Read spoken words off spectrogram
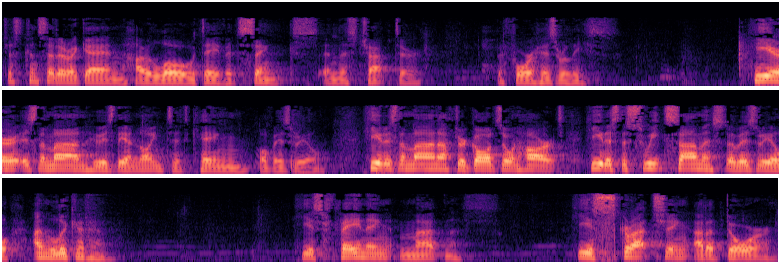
just consider again how low David sinks in this chapter before his release. Here is the man who is the anointed king of Israel. Here is the man after God's own heart. Here is the sweet psalmist of Israel. And look at him. He is feigning madness. He is scratching at a door.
